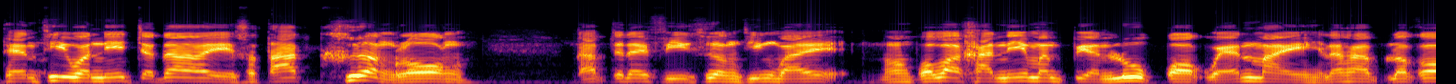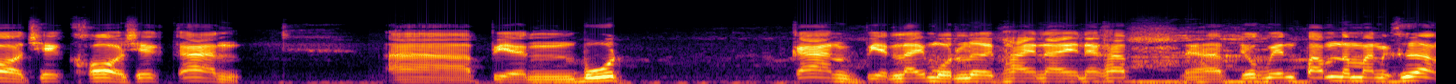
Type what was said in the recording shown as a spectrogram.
แทนที่วันนี้จะได้สตาร์ทเครื่องลองครับจะได้ฟรีเครื่องทิ้งไว้เนาะเพราะว่าคันนี้มันเปลี่ยนลูกปอกแหวนใหม่นะครับ แล้วก็เช็คข้อเช็คก้านอ่าเปลี่ยนบูท ก้านเปลี่ยนอะไรหมดเลยภายในนะครับนะครับ ยกเว้นปั๊มน้ำมันเครื่อง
